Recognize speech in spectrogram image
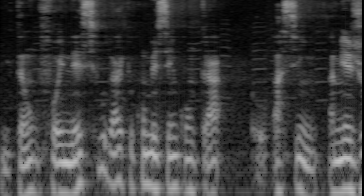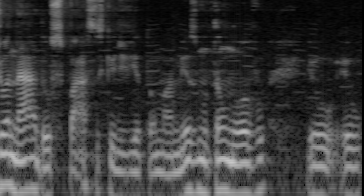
Então foi nesse lugar que eu comecei a encontrar assim, a minha jornada, os passos que eu devia tomar, mesmo tão novo, eu, eu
